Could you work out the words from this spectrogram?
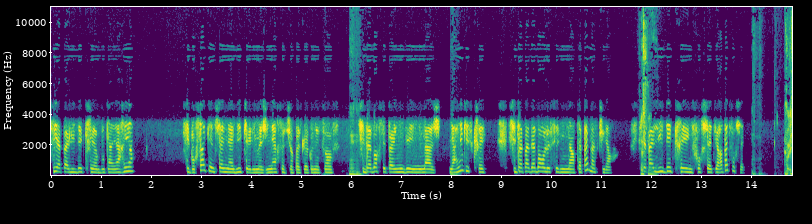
S'il n'y a pas l'idée de créer un bouquin, il n'y a rien. C'est pour ça qu'Einstein a dit que l'imaginaire, ça surpasse la connaissance. Mhm. Si d'abord, c'est pas une idée, une image, il n'y a rien qui se crée. Si t'as pas d'abord le féminin, t'as pas de masculin. Si t'as pas l'idée de créer une fourchette, il n'y aura pas de fourchette. Oui.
